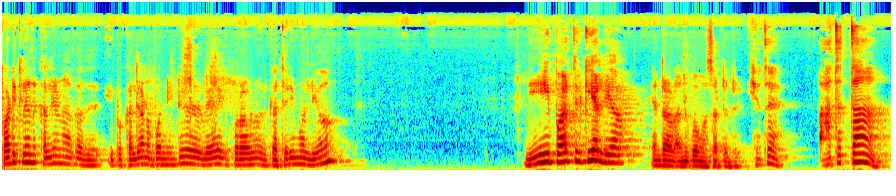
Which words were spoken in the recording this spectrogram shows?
படிக்கலைன்னு கல்யாணம் ஆகாது. இப்போ கல்யாணம் பண்ணிட்டு வேலைக்கு போகிறவளும் இருக்கா? தெரியுமா இல்லையோ? நீ பார்த்துருக்கியா இல்லையா? என்றாள் அனுபவமா சட்டென்று. எதை? அதைத்தான்.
